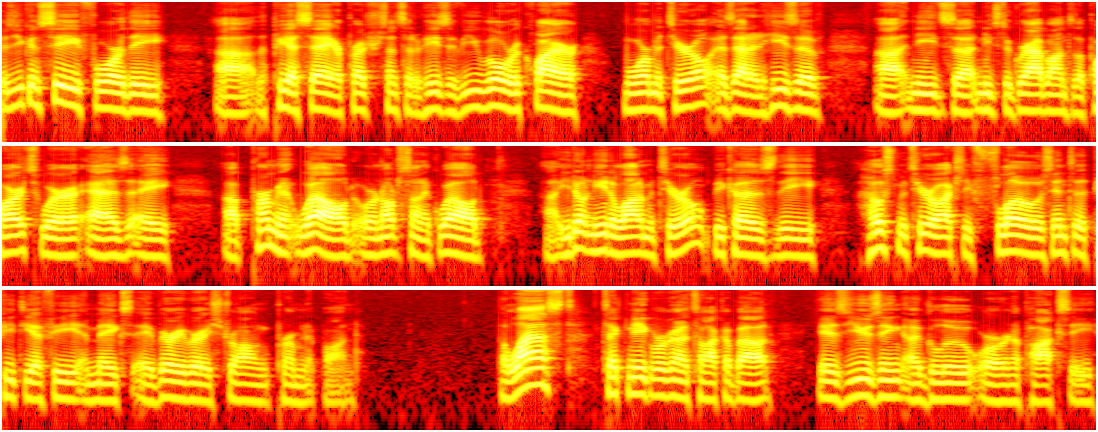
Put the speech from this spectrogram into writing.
as you can see for the, uh, the PSA or pressure sensitive adhesive, you will require more material as that adhesive uh, needs, uh, needs to grab onto the parts, whereas a, a permanent weld or an ultrasonic weld, uh, you don't need a lot of material because the host material actually flows into the PTFE and makes a very, very strong permanent bond. The last technique we're going to talk about is using a glue or an epoxy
